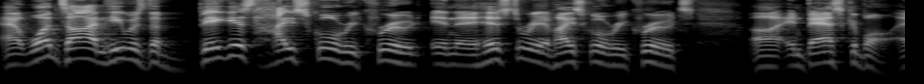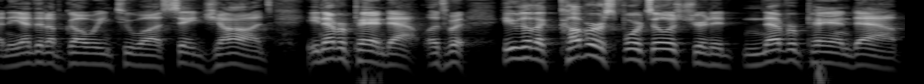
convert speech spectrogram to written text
At one time, he was the biggest high school recruit in the history of high school recruits uh, in basketball, and he ended up going to uh, St. John's. He never panned out. Let's put. He was on the cover of Sports Illustrated, never panned out.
